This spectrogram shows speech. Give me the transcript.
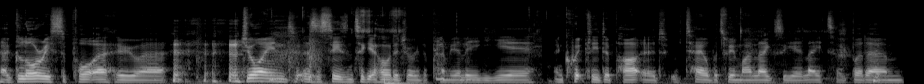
a glory supporter who uh, joined as a season ticket holder during the Premier League year and quickly departed with tail between my legs a year later. But um,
